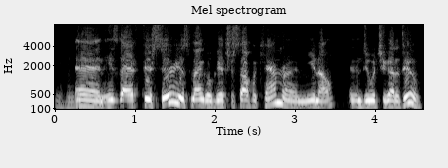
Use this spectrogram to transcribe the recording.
Mm-hmm. And he's like, if you're serious, man, go get yourself a camera and, you know, and do what you got to do.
